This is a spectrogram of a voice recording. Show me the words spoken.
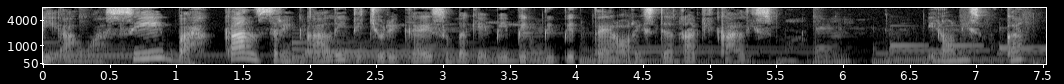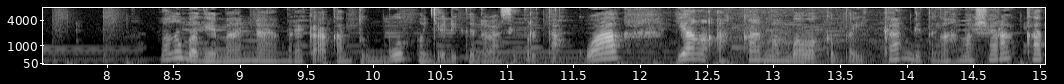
diawasi, bahkan sering kali dicurigai sebagai bibit-bibit teroris dan radikalisme. Ironis bukan? Lalu bagaimana mereka akan tumbuh menjadi generasi bertakwa yang akan membawa kebaikan di tengah masyarakat?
